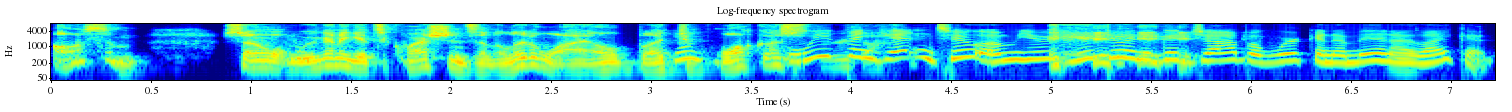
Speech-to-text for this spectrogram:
Awesome. So we're going to get to questions in a little while, but yeah. walk us. We've been the- getting to them. You're, you're doing a good job of working them in. I like it.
